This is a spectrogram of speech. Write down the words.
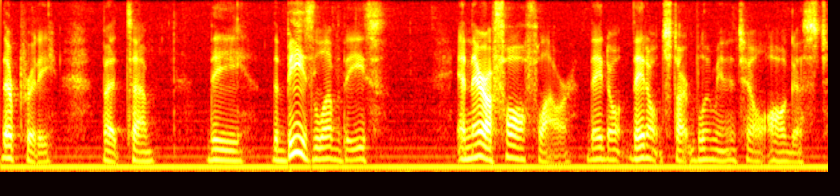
They're pretty, but um, the the bees love these and they're a fall flower. They don't they don't start blooming until August,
